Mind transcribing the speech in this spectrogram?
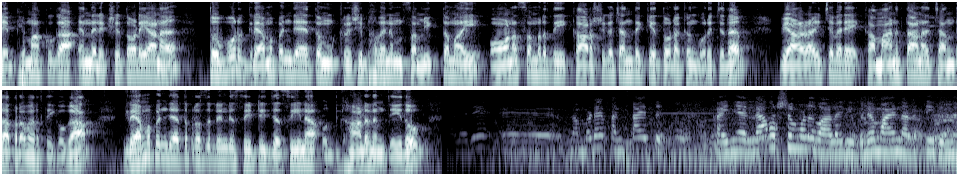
ലഭ്യമാക്കുക എന്ന ലക്ഷ്യത്തോടെയാണ് തുവൂർ ഗ്രാമപഞ്ചായത്തും കൃഷിഭവനും സംയുക്തമായി ഓണസമൃദ്ധി കാർഷിക ചന്തയ്ക്ക് തുടക്കം കുറിച്ചത്. വ്യാഴാഴ്ച വരെ കമാനത്താണ് ചന്ത പ്രവർത്തിക്കുക. ഗ്രാമപഞ്ചായത്ത് പ്രസിഡന്റ് സി ടി ജസീന ഉദ്ഘാടനം ചെയ്തു. വളരെ നമ്മുടെ പഞ്ചായത്ത് കഴിഞ്ഞ എല്ലാ വർഷങ്ങളും വളരെ വിപുലമായി നടത്തിയിരുന്ന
